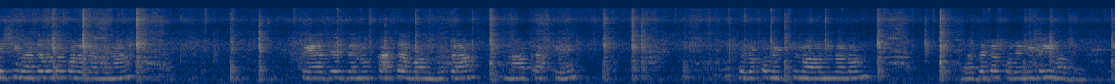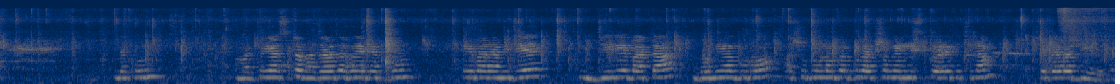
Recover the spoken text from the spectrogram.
বেশি ভাজা ভাজা করা যাবে না। পেঁয়াজের যেন কাঁচা গন্ধটা না থাকে, সেরকম একটু নরম নরম ভাজাটা করে নিলেই হবে। দেখুন, আমার পেঁয়াজটা ভাজা ভাজা হয়ে গেছে। এবার আমি যে জিরে বাটা, ধনিয়া গুঁড়ো আর শুকনো লঙ্কার গুঁড়ো একসঙ্গে মিক্স করে রেখেছিলাম, সেটা এবার দিয়ে দেবো।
